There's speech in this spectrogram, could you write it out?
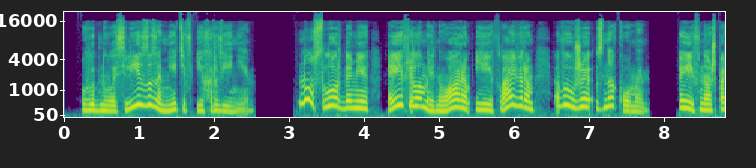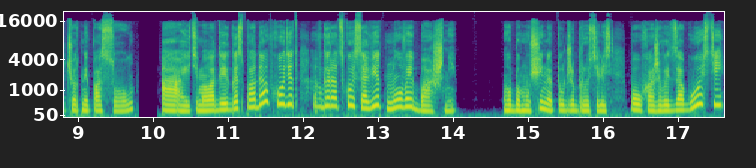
— улыбнулась Лиза, заметив их рвение. «Ну, с лордами Эйфрилом, Ренуаром и Флайвером вы уже знакомы. Эйф наш почетный посол, а эти молодые господа входят в городской совет Новой башни». Оба мужчины тут же бросились поухаживать за гостей,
